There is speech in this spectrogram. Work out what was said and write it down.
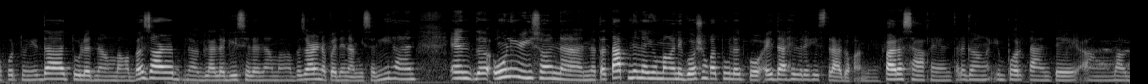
oportunidad tulad ng mga bazaar, naglalagay sila ng mga bazaar na pwede namin salihan. And the only reason na natatap nila yung mga negosyong katulad ko ay dahil rehistrado kami. Para sa akin, talagang importante ang mag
